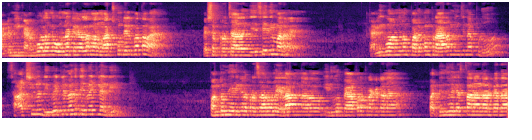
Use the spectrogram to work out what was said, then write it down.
అంటే మీకు అనుకూలంగా ఉన్నట్టుగా మనం మార్చుకుంటూ వెళ్ళిపోతామా? విషప్రచారం చేసేది మనమే. తల్లికి ఆందోళన పథకం ప్రారంభించినప్పుడు సాక్షులు డిబేట్ల మీద డిబేట్లు అండి పంతొమ్మిది ఎన్నికల ప్రచారంలో ఎలా అన్నారో ఇదిగో పేపర్ ప్రకటన పద్దెనిమిది వేలు ఇస్తానన్నారు కదా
